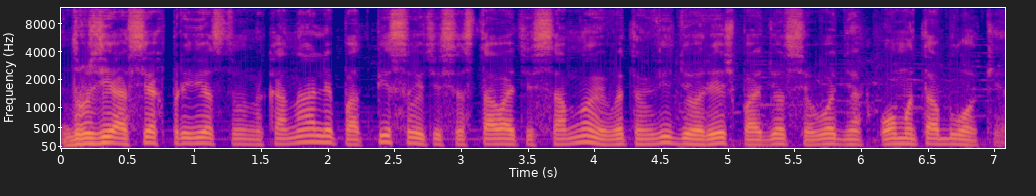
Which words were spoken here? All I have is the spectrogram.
Друзья, всех приветствую на канале, подписывайтесь, оставайтесь со мной. В этом видео речь пойдет сегодня о мотоблоке,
